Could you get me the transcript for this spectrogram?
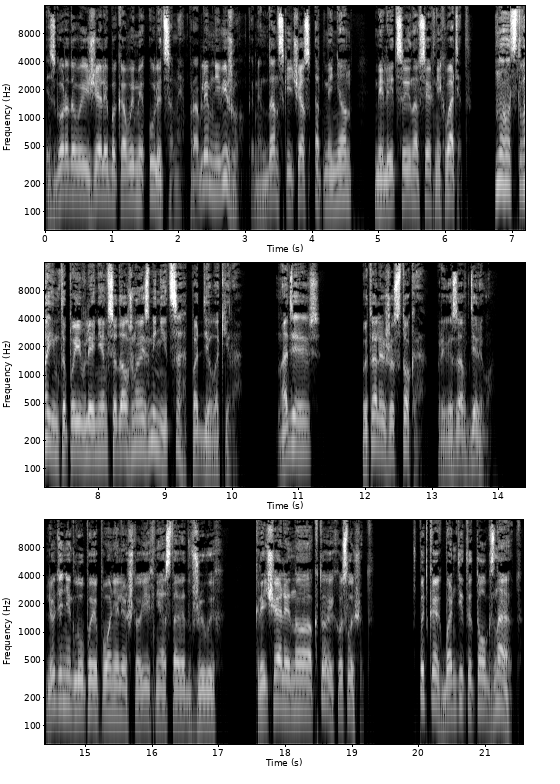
Из города выезжали боковыми улицами. Проблем не вижу. Комендантский час отменен, милиции на всех не хватит. «Но с твоим-то появлением все должно измениться», — поддела Кира. «Надеюсь». Пытали жестоко, привязав к дереву. Люди не глупые поняли, что их не оставят в живых. Кричали, но кто их услышит? В пытках бандиты толк знают.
